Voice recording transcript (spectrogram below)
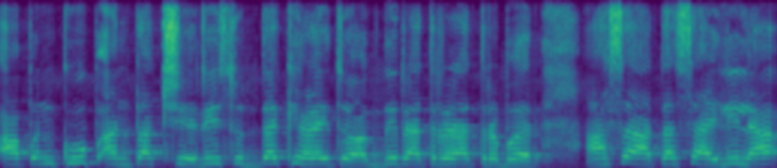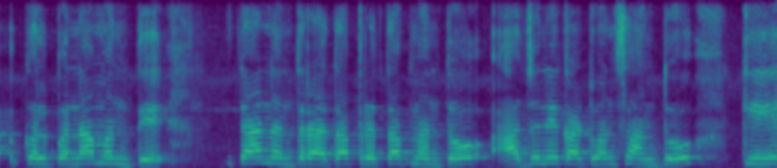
आपण खूप अंताक्षरीसुद्धा खेळायचो अगदी रात्र रात्रभर. असं आता सायलीला कल्पना म्हणते. त्यानंतर आता प्रताप म्हणतो अजून एक आठवण सांगतो की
